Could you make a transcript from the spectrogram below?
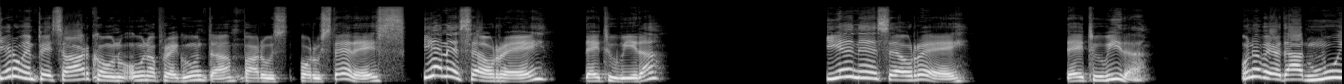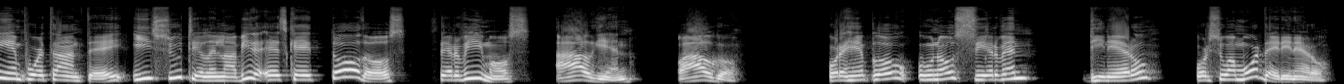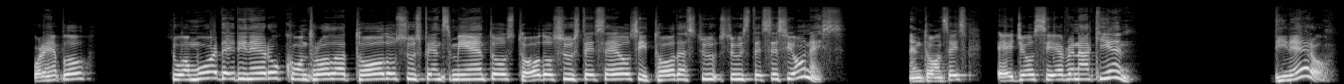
quiero empezar con una pregunta para por ustedes. ¿Quién es el rey de tu vida? ¿Quién es el rey de tu vida? Una verdad muy importante y sutil en la vida es que todos servimos a alguien o algo. Por ejemplo, unos sirven dinero por su amor de dinero. Por ejemplo, su amor de dinero controla todos sus pensamientos, todos sus deseos y todas sus decisiones. Entonces, ellos sirven a quién? Dinero.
